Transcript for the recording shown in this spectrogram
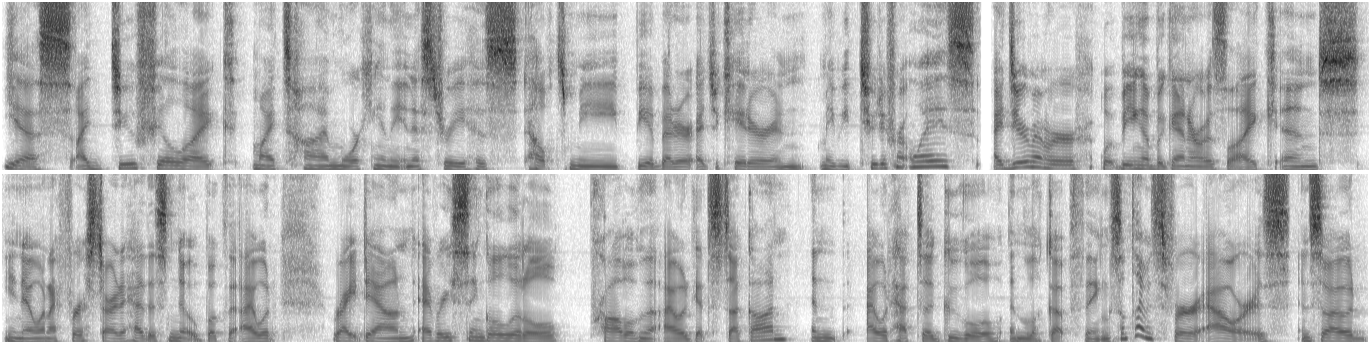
Yes, I do feel like my time working in the industry has helped me be a better educator in maybe two different ways. I do remember what being a beginner was like. And, you know, when I first started, I had this notebook that I would write down every single little problem that I would get stuck on. And I would have to Google and look up things, sometimes for hours. And so I would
